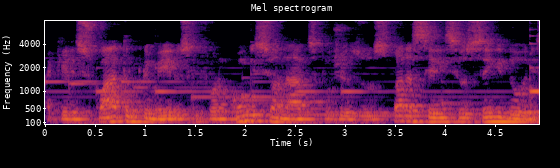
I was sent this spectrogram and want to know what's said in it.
aqueles quatro primeiros que foram comissionados por Jesus para serem seus seguidores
